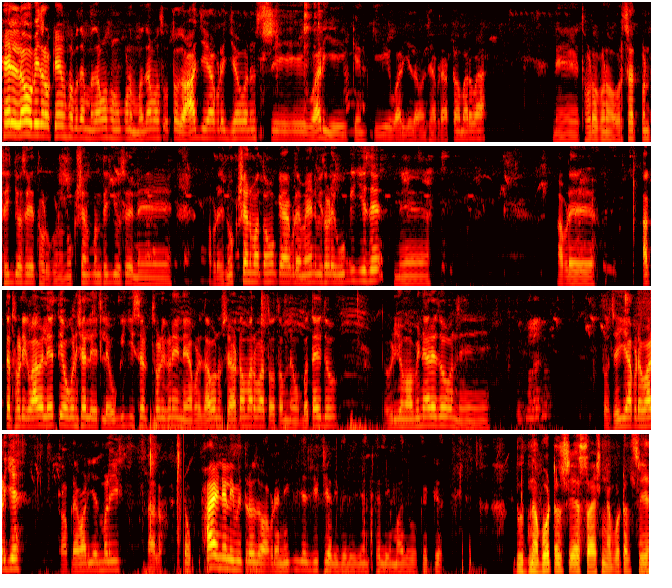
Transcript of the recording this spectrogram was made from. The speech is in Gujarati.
હેલો મિત્રો, કેમ છો બધા? મજામાં છો? હું પણ મજામાં છું. તો આજે આપણે જવાનું છે વાડીએ. કેમ કે વાડીએ જવાનું છે આપણે આટો મારવા. ને થોડો ઘણો વરસાદ પણ થઈ ગયો છે, થોડું ઘણું નુકસાન પણ થઈ ગયું છે, ને આપણે નુકસાનમાં તો શું કે આપણે માંડવી થોડીક ઉગી ગઈ છે, ને આપણે અખ્તર થોડીક વાવેલી હતી ઓગણસાલી એટલે ઉગી ગઈ છે થોડી ઘણી, ને આપણે જવાનું છે આટો મારવા. તો તમને હું બતાવી દઉં. તો વિડીયોમાં બિના રહેજો, ને તો જઈએ આપણે વાળીએ તો આપણે વાડીએ જ મળી. ચાલો તો ફાઇનલી મિત્રો જો આપણે નીકળી જાય જીઠેલી પેલી જેમ થેલીમાં જો કે દૂધના બોટલ છે સાસના બોટલ છે,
